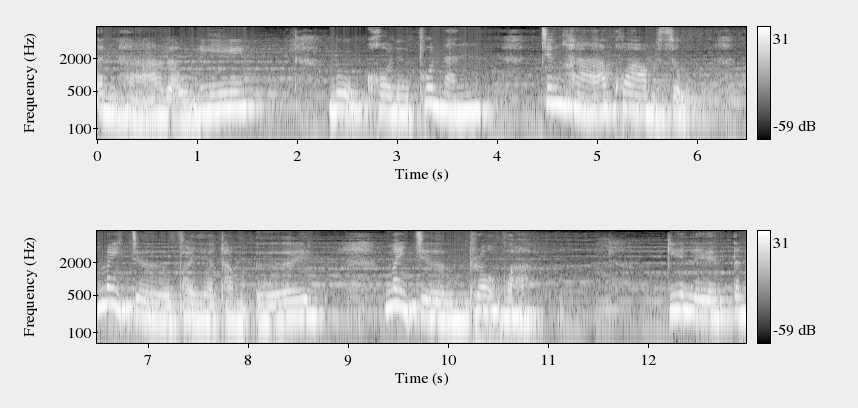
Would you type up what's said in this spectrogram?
ตัณหาเหล่านี้ บุคคลผู้นั้นจึงหาความสุข ไม่เจอพยธรรมเอ้ยไม่เจอเพราะว่า กิเลสตัณ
